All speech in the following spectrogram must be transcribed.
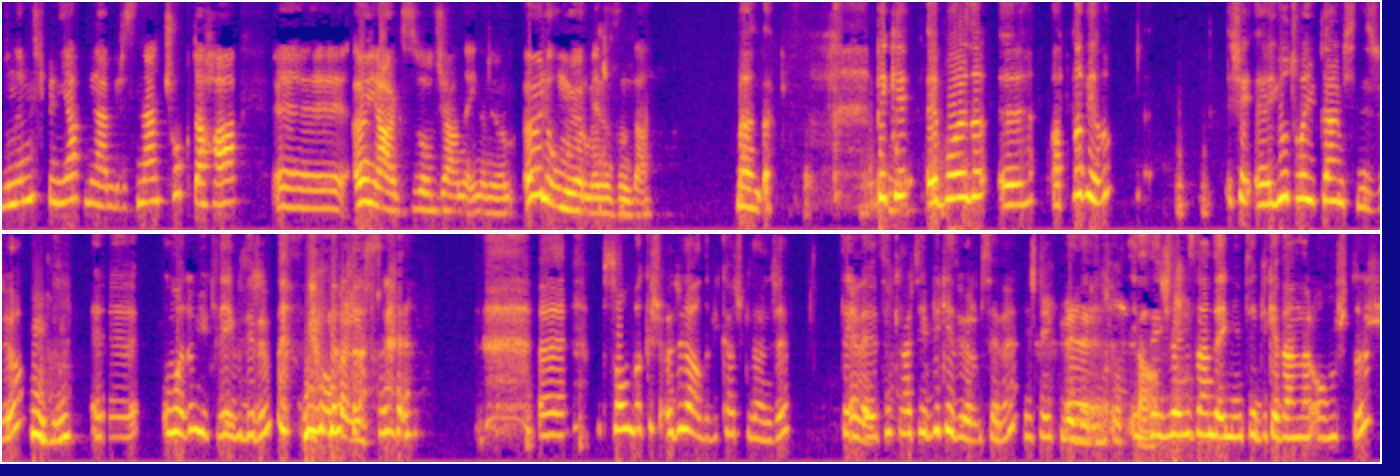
bunların hiçbirini yapmayan birisinden çok daha e, ön yargısız olacağına inanıyorum. Öyle umuyorum en azından. Ben de. Peki e, bu arada e, atlamayalım. Şey e, YouTube'a yükler misiniz diyor. Hı hı. E, umarım yükleyebilirim. Umarız. e, son bakış ödül aldı birkaç gün önce. Te- evet. e, tekrar tebrik ediyorum seni. Teşekkür ederim. Ee, çok sağ ol. İzleyicilerimizden de eminim tebrik edenler olmuştur.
